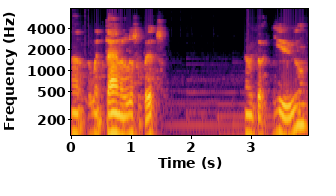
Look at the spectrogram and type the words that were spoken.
Uh, it went down a little bit. Now we've got you.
